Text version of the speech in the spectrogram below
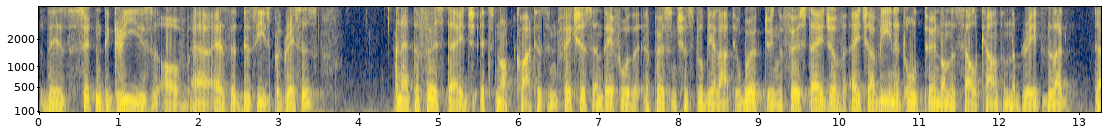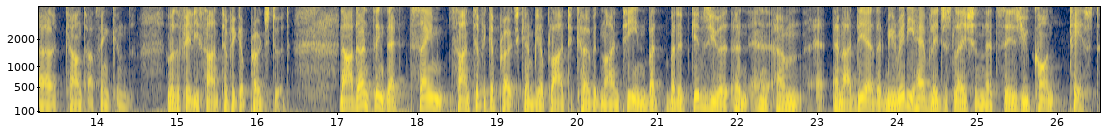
there's certain degrees of uh, as the disease progresses. And at the first stage, it's not quite as infectious, and therefore a person should still be allowed to work during the first stage of HIV. And it all turned on the cell count and the red blood uh, count, I think, and it was a fairly scientific approach to it. Now, I don't think that same scientific approach can be applied to COVID 19, but, but it gives you an, um, an idea that we already have legislation that says you can't test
